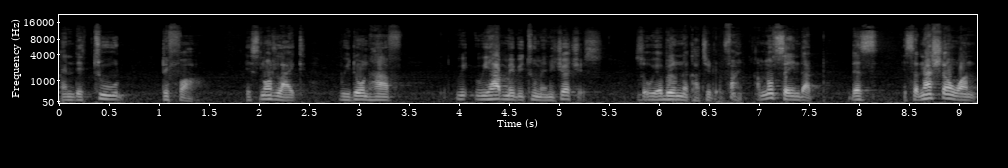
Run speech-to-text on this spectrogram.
And the two differ. It's not like we don't have, we, we have maybe too many churches. So we are building a cathedral. Fine. I'm not saying that there's, it's a national one,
